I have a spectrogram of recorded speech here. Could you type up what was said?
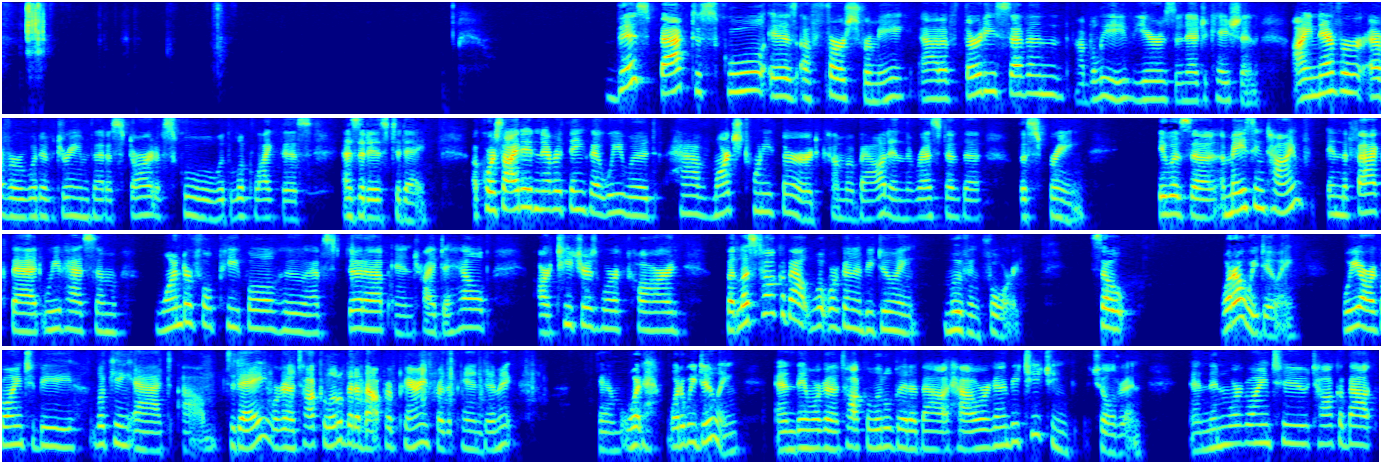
this back to school is a first for me. Out of 37, I believe, years in education, I never ever would have dreamed that a start of school would look like this as it is today. Of course, I didn't ever think that we would have March 23rd come about and the rest of the, the spring. It was an amazing time in the fact that we've had some wonderful people who have stood up and tried to help. Our teachers worked hard. But let's talk about what we're going to be doing moving forward. So, what are we doing? We are going to be looking at um, today, we're going to talk a little bit about preparing for the pandemic and what, what are we doing? And then we're going to talk a little bit about how we're going to be teaching children. And then we're going to talk about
